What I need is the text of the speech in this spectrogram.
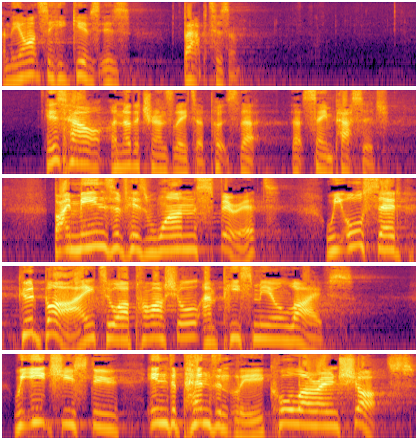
And the answer he gives is baptism. Here's how another translator puts that, that same passage. By means of his one spirit, we all said goodbye to our partial and piecemeal lives. We each used to independently call our own shots.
